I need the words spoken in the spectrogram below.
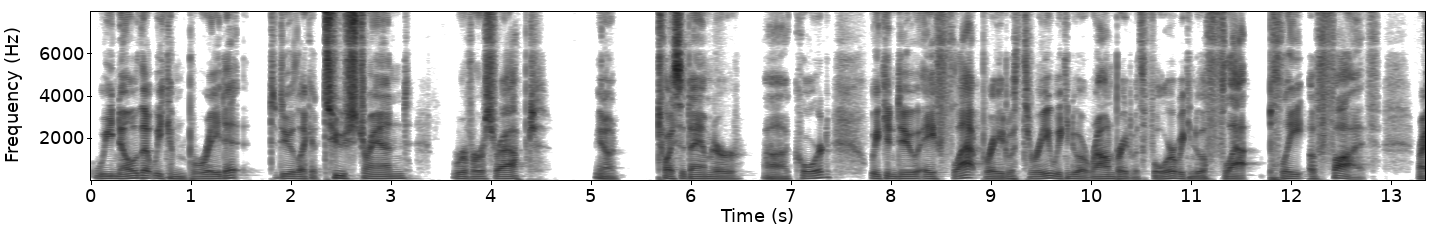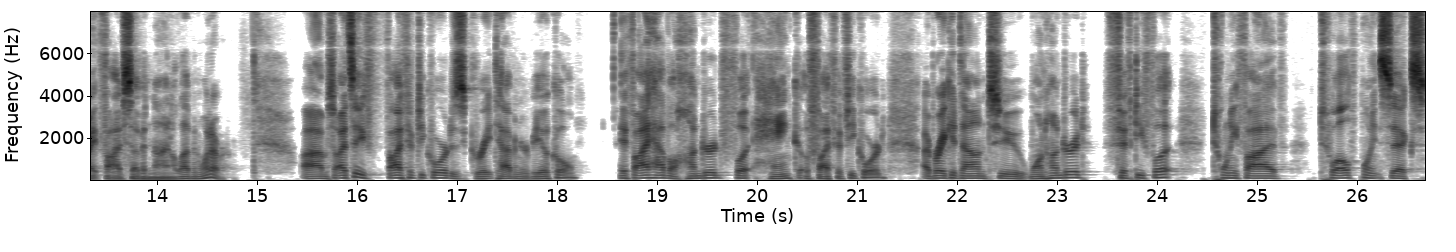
We know that we can braid it to do like a two strand reverse wrapped, you know, twice the diameter uh, cord. We can do a flat braid with three. We can do a round braid with four. We can do a flat plate of five, right? Five, seven, nine, 11, whatever. Um, so I'd say 550 cord is great to have in your vehicle. if I have a 100 foot hank of 550 cord, I break it down to 100, 50 foot, 25, 12.6,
